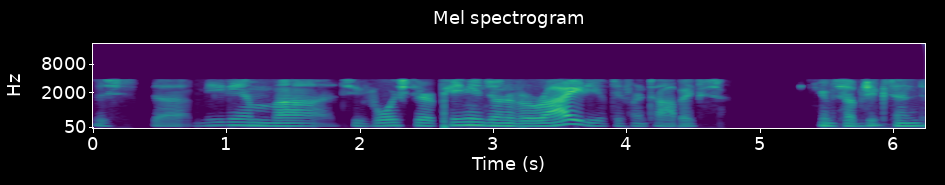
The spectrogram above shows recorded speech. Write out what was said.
this uh, medium uh, to voice their opinions on a variety of different topics and subjects, and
